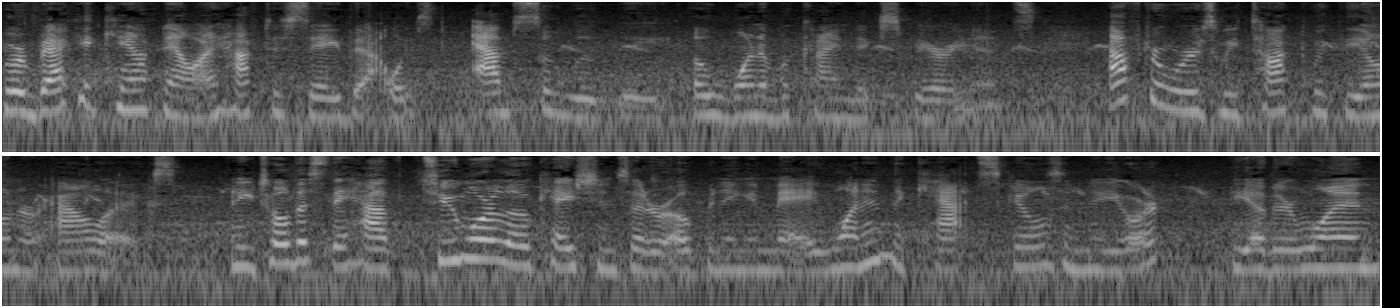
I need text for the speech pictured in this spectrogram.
We're back at camp now. I have to say that was absolutely a one-of-a-kind experience. Afterwards, we talked with the owner, Alex, and he told us they have two more locations that are opening in May. One in the Catskills in New York, the other one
